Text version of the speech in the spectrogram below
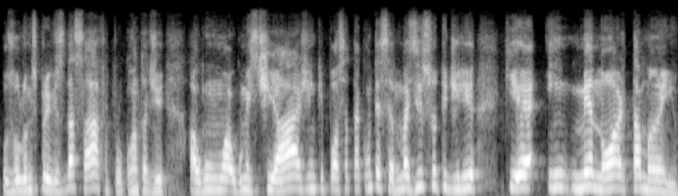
os volumes previstos da safra por conta de algum, alguma estiagem que possa estar acontecendo. Mas isso eu te diria que é em menor tamanho.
